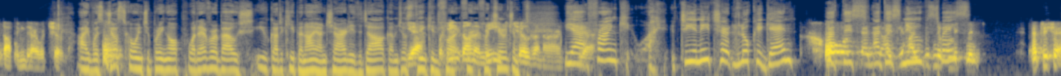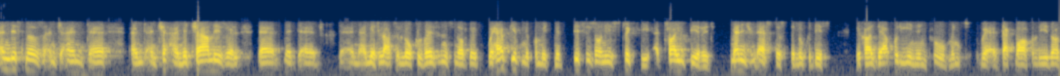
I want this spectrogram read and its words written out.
stopping there with children. I was just going to bring up whatever about you've got to keep an eye on Charlie the dog. I'm just yeah, thinking for, for, for children. children aren't. Yeah, yeah, Frank, do you need to look again oh, at this at this I, new I space? Patricia and listeners and and uh, and, and I met Charlie as well, uh, uh, and I met lots of local residents and other. We have given a commitment. This is only strictly a trial period. Management asked us to look at this because they are putting in improvements where Blackwater Leader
